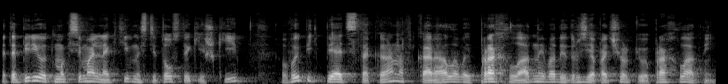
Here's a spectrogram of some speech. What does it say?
Это период максимальной активности толстой кишки. Выпить 5 стаканов коралловой прохладной воды. Друзья, подчеркиваю, прохладной.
